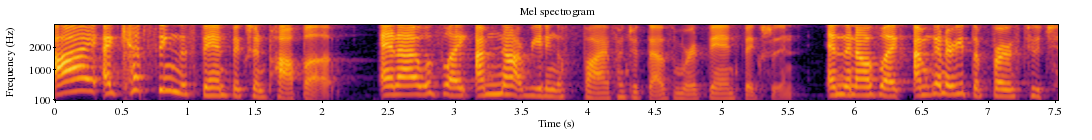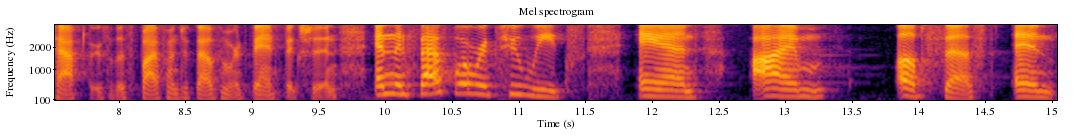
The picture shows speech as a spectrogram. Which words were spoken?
I I kept seeing this fan fiction pop up. And I was like, I'm not reading a 500,000 word fan fiction. And then I was like, I'm gonna read the first two chapters of this 500,000 word fan fiction. And then fast forward two weeks, and I'm obsessed and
